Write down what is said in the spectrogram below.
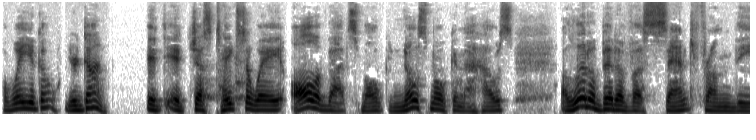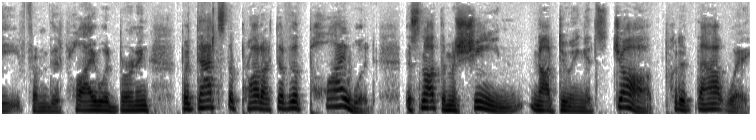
away you go. You're done. It, it just takes away all of that smoke, no smoke in the house a little bit of a scent from the from the plywood burning, but that's the product of the plywood. It's not the machine not doing its job. Put it that way.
